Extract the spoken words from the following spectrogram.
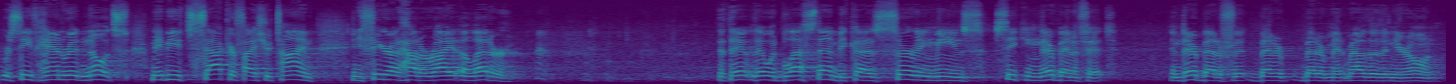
receive handwritten notes, maybe you sacrifice your time and you figure out how to write a letter that, they, that would bless them because serving means seeking their benefit and their benefit, better, betterment rather than your own.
